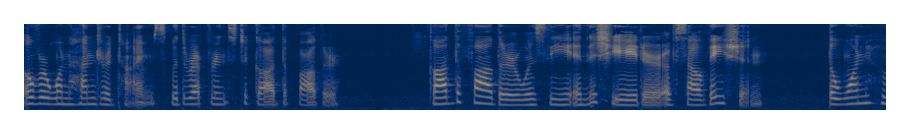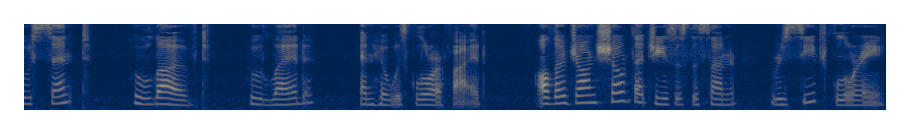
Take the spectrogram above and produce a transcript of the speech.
over 100 times with reference to God the Father. God the Father was the initiator of salvation, the one who sent, who loved, who led, and who was glorified. Although John showed that Jesus the Son received glory,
